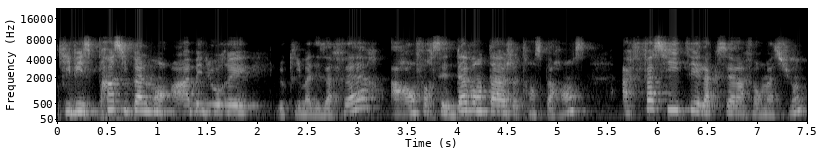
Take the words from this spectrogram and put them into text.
qui visent principalement à améliorer le climat des affaires, à renforcer davantage la transparence à faciliter l'accès à l'information,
